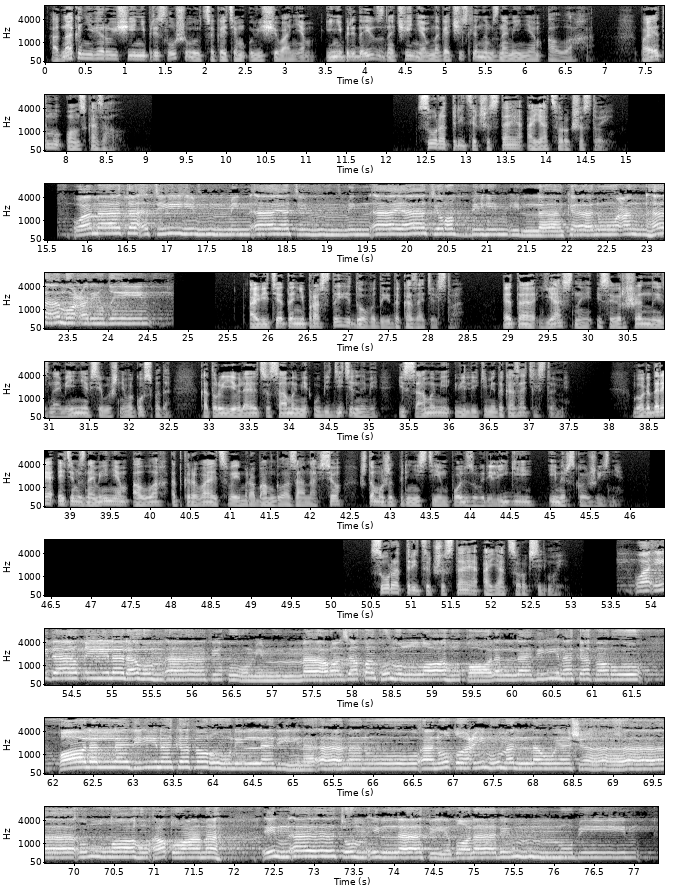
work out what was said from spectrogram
Однако неверующие не прислушиваются к этим увещеваниям и не придают значения многочисленным знамениям Аллаха. Поэтому он сказал – Сура 36, аят 46. وما تأتيهم من آية من آيات ربهم إلا كانوا عنها معرضين А ведь это не простые доводы и доказательства. Это ясные и совершенные знамения Всевышнего Господа, которые являются самыми убедительными и самыми великими доказательствами. Благодаря этим знамениям Аллах открывает своим рабам глаза на все, что может принести им пользу в религии и мирской жизни. Сура 36, аят 47. وإذا قيل لهم أنفقوا مما رزقكم الله قال الذين كفروا قال الذين كفروا للذين آمنوا أنطعم من لو يشاء الله أطعمه إن أنتم إلا في ضلال مبين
